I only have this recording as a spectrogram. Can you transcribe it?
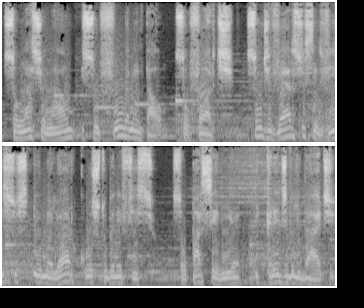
Sou nacional e sou fundamental. Sou forte. Sou diversos serviços e o melhor custo-benefício. Sou parceria e credibilidade.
